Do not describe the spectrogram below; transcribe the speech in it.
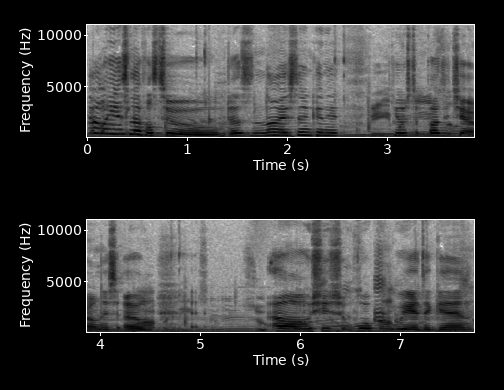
Oh, he is level 2. That's nice. Then can he use the potty chair on his own. Oh, she's walking weird again.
